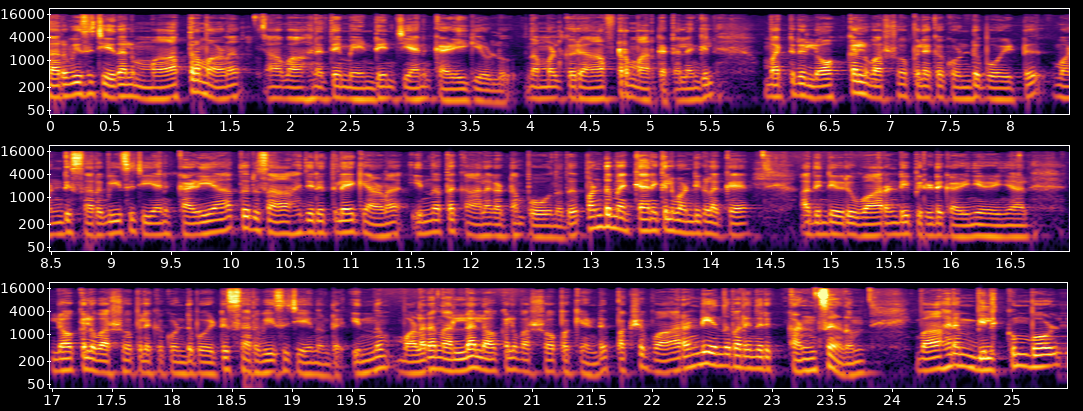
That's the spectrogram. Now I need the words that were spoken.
സർവീസ് ചെയ്താൽ മാത്രമാണ് ആ വാഹനത്തെ മെയിന്റെയിൻ ചെയ്യാൻ കഴിയുകയുള്ളൂ. നമ്മൾക്കൊരു ആഫ്റ്റർ മാർക്കറ്റ് അല്ലെങ്കിൽ മറ്റൊരു ലോക്കൽ വർക്ക്ഷോപ്പിലൊക്കെ കൊണ്ടുപോയിട്ട് വണ്ടി സർവീസ് ചെയ്യാൻ കഴിയാത്തൊരു സാഹചര്യത്തിലേക്കാണ് ഇന്നത്തെ കാലഘട്ടം പോകുന്നത്. പണ്ട് മെക്കാനിക്കൽ വണ്ടികളൊക്കെ അതിന്റെ ഒരു വാറണ്ടി പീരീഡ് കഴിഞ്ഞു കഴിഞ്ഞാൽ ലോക്കൽ വർക്ക്ഷോപ്പിലൊക്കെ കൊണ്ടുപോയിട്ട് സർവീസ് ചെയ്യുന്നുണ്ട്. ഇന്നും വളരെ നല്ല ലോക്കൽ വർക്ക്ഷോപ്പൊക്കെ ഉണ്ട്. പക്ഷേ വാറണ്ടി എന്ന് പറയുന്നൊരു കൺസേണും വാഹനം വിൽക്കുമ്പോൾ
